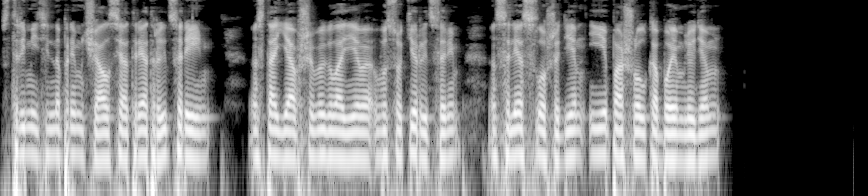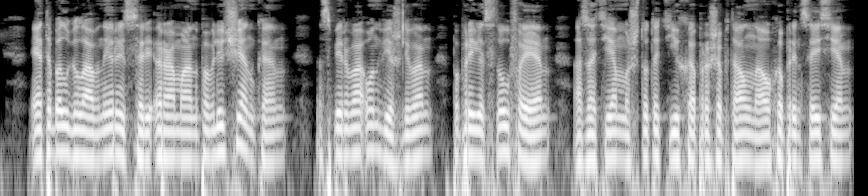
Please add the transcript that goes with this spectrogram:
стремительно примчался отряд рыцарей, Стоявший во главе высокий рыцарь слез с лошади и пошел к обоим людям. Это был главный рыцарь Роман Павлюченко. Сперва он вежливо поприветствовал Фея, а затем что-то тихо прошептал на ухо принцессе.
